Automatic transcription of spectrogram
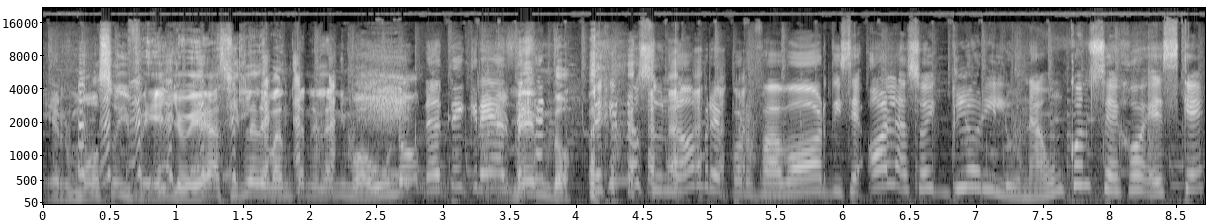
Hermoso y bello, ¿eh? Así le levantan el ánimo a uno. No te creas. Tremendo. Dejen- déjenos su nombre, por favor. Dice, hola, soy Glory Luna. Un consejo es que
